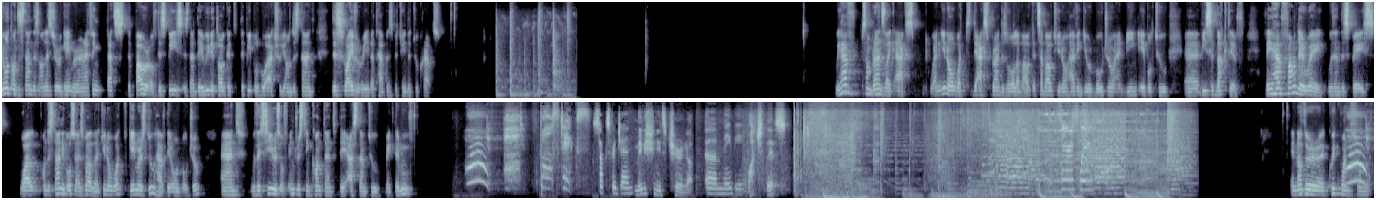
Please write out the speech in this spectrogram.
You won't understand this unless you're a gamer and i think that's the power of this piece is that they really target the people who actually understand this rivalry that happens between the two crowds. We have some brands like axe and you know what the axe brand is all about. It's about you know having your mojo and being able to uh, be seductive. They have found their way within the space while understanding also as well that you know what gamers do have their own mojo and with a series of interesting content they ask them to make their move. Oh, ball sticks. Sucks for jen. Maybe she needs cheering up. Uh maybe. Watch this. Seriously? Another uh, quick one from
